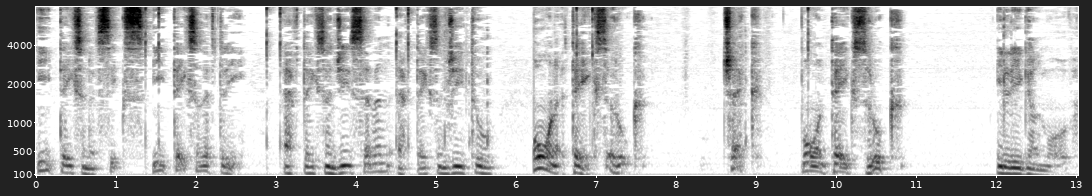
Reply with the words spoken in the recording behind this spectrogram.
e takes on f6 e takes on f3 f takes on g7 f takes on g2 pawn takes rook. Check. Pawn takes rook. Illegal move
